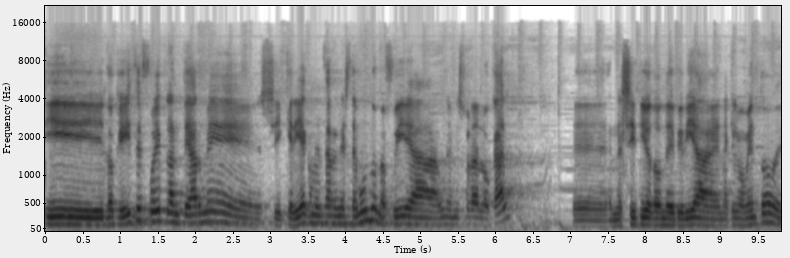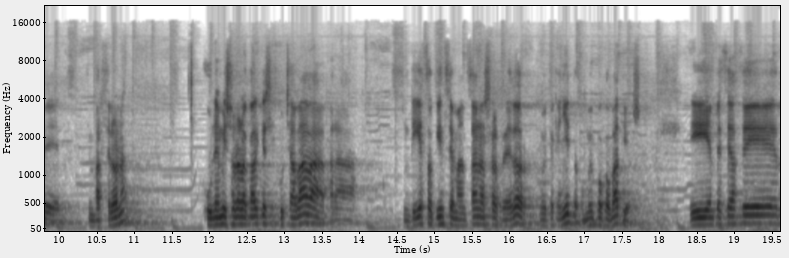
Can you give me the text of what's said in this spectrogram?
Y lo que hice fue plantearme si quería comenzar en este mundo. Me fui a una emisora local, eh, en el sitio donde vivía en aquel momento, eh, en Barcelona. Una emisora local que se escuchaba para 10 o 15 manzanas alrededor, muy pequeñito, con muy pocos vatios. Y empecé a hacer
